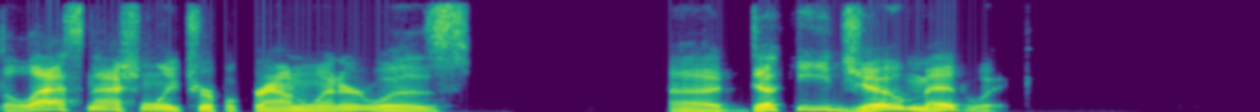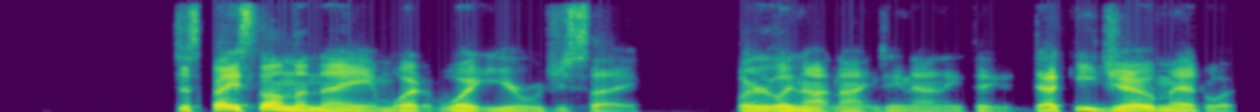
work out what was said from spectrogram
the last National League Triple Crown winner was uh, Ducky Joe Medwick. Just based on the name, what what year would you say? Clearly not 1992. Ducky Joe Medwick.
